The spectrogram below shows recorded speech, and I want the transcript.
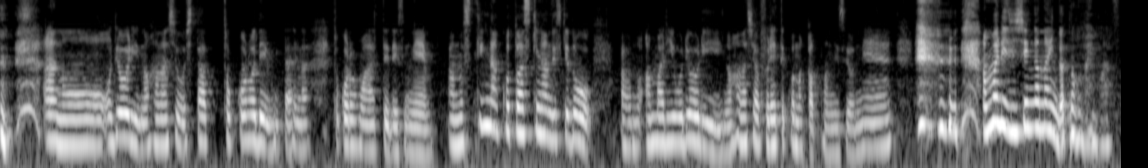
あの、お料理の話をしたところで、みたいなところもあってですね、あの、好きなことは好きなんですけど、あの、あまりお料理の話は触れてこなかったたんですよね。あんまり自信がないんだと思います。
